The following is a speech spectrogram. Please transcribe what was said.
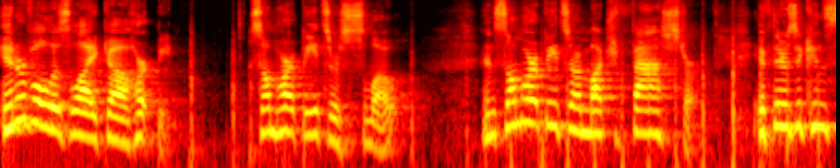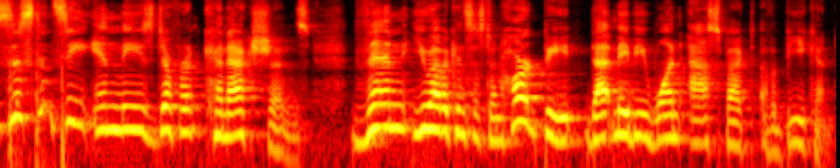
Interval is like a heartbeat. Some heartbeats are slow, and some heartbeats are much faster. If there's a consistency in these different connections, then you have a consistent heartbeat. That may be one aspect of a beacon.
